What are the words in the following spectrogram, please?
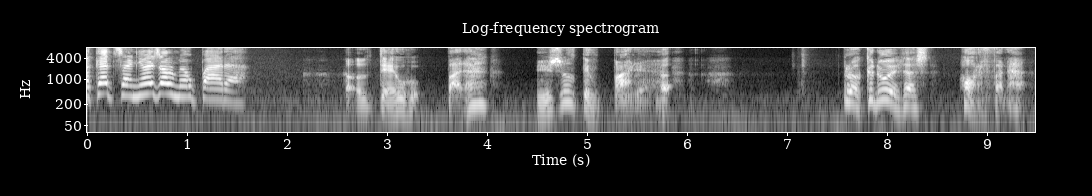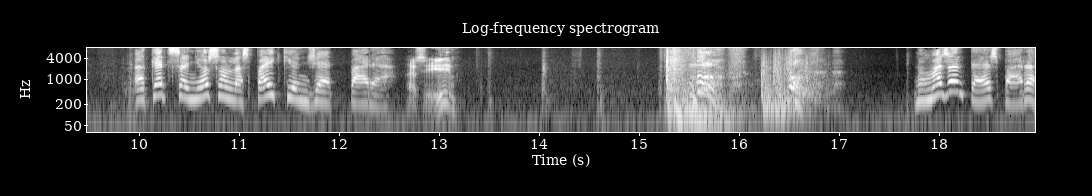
Aquest senyor és el meu pare. El teu pare? És el teu pare. Però que no eres òrfana. Aquests senyors són l'espai Kionjet, pare. Ah, sí? Oh! Oh! No m'has entès, pare.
